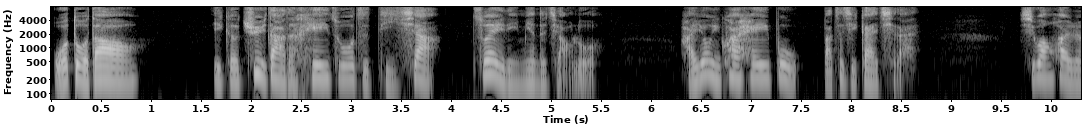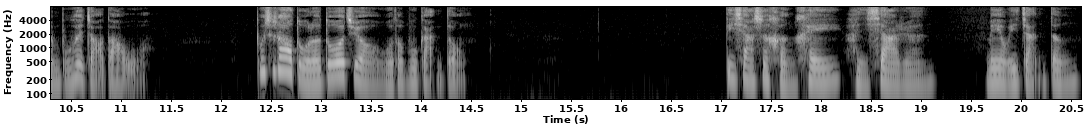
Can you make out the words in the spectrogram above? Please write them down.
我躲到一个巨大的黑桌子底下最里面的角落，还用一块黑布把自己盖起来，希望坏人不会找到我。不知道躲了多久，我都不敢动。地下室很黑，很吓人，没有一盏灯。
